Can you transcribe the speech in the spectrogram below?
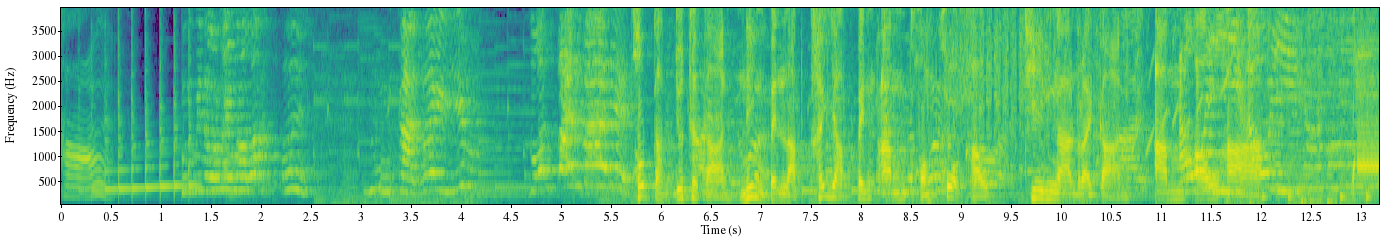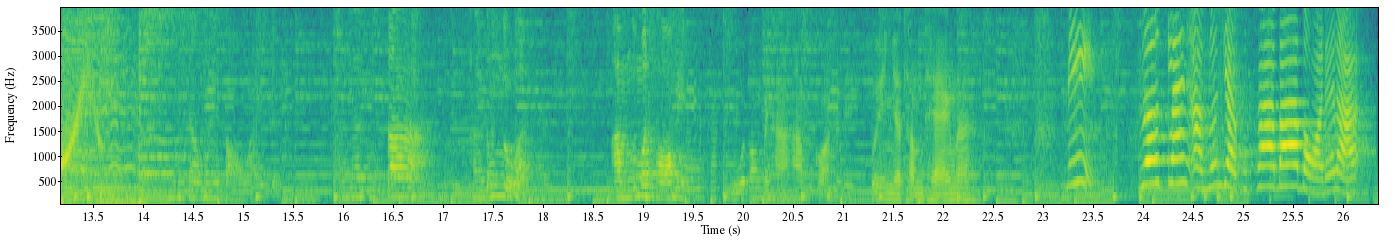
ท้อง พบกับยุทธการนิ่งเป็นหลับขยับเป็นอำของพวกเขา ทีมงานรายการอำเอาฮาจะเอาไงต่อวะทั้งยากุซ่าทั้งตำรวจอำก็มาท้องอีกกูต้องไปหาอำก่อนนะดิตัวเองอย่าทำแท้งนะ นี่ เลิกแกล้งอำเรื่องยากุซ่าบ้าบอได้ละจะไปไหนก็ไป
